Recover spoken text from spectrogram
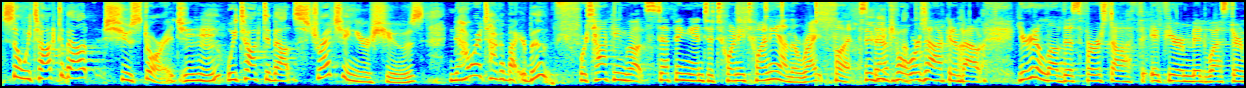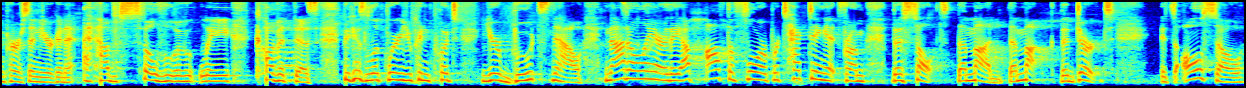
so we talked about shoe storage. Mm -hmm. We talked about stretching your shoes. Now we're gonna talk about your boots. We're talking about stepping into 2020 on the right foot. That's what we're talking about. You're gonna love this. First off, if you're a Midwestern person, you're gonna absolutely covet this because look where you can put your boots now. Not only are they up off the floor, protecting it from the salt, the mud, the muck, the dirt. It's also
